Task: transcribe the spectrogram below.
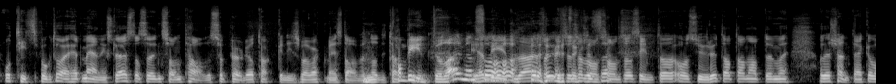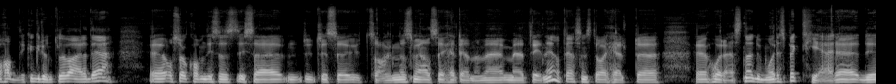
Og tidspunktet var jo helt meningsløst. altså En sånn tale så prøver de å takke de som har vært med i staben. Han begynte jo der men så jeg der, så plutselig så, så sint og, og, sur ut at han hadde, og det skjønte jeg ikke, og hadde ikke grunn til å være det. Eh, og så kom disse, disse, disse utsagnene som jeg er helt enig med, med Trine i, at jeg syns det var helt uh, hårreisende. Du må respektere de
